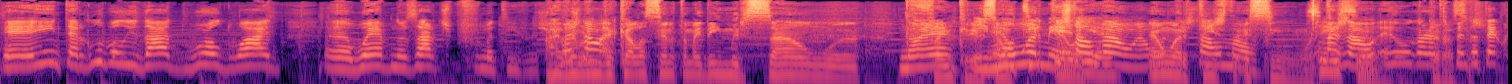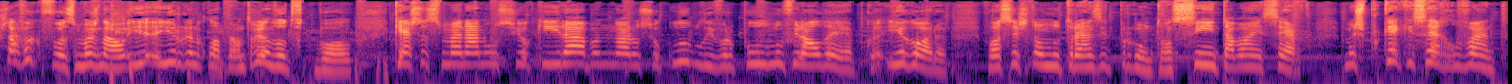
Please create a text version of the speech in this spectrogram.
é a interglobalidade worldwide eh, web nas artes performativas. Ai, Mas não é, daquela cena também da imersão. eh, não é? Foi incrível. E é um artista alemão. É É um, um artista, artista, alemão. é sim, um Mas artista. não, eu agora de repente até gostava que fosse, mas não. E- Jürgen Klopp é um treinador de futebol que esta semana anunciou que irá abandonar o seu clube, Liverpool, no final da época. E agora, vocês estão no trânsito e perguntam, sim, está bem, certo, mas porquê é que isso é relevante?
